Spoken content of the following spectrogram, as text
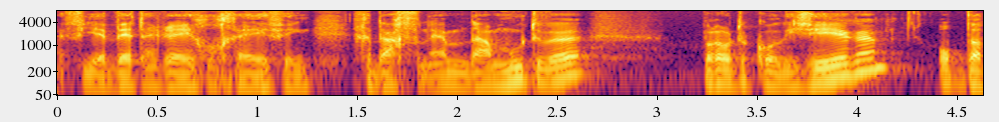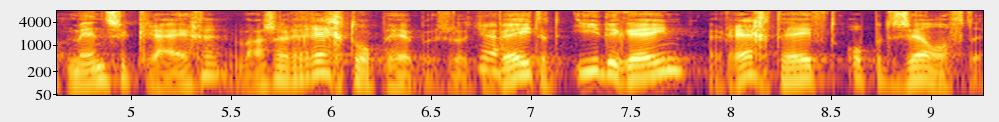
via wet en regelgeving gedacht van hé, daar moeten we protocoliseren opdat mensen krijgen waar ze recht op hebben. Zodat je weet dat iedereen recht heeft op hetzelfde.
